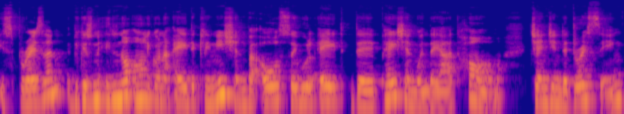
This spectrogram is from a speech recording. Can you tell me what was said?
is present because it's not only going to aid the clinician but also it will aid the patient when they are at home changing the dressing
